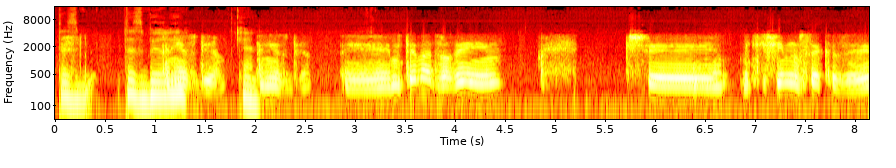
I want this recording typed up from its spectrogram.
תס... תסביר לי. אני אסביר. כן. אני אסביר. Uh, מטבע הדברים, כשמציפים נושא כזה,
